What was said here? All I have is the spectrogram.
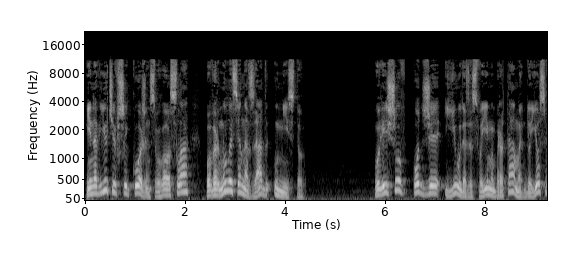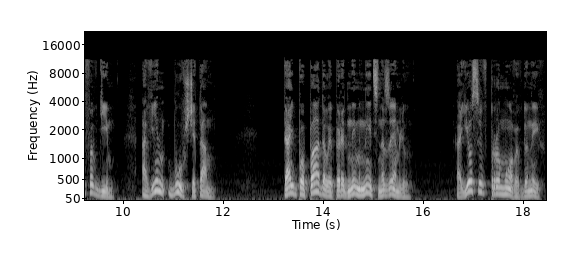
і, нав'ючивши кожен свого осла, повернулися назад у місто. Увійшов, отже, Юда за своїми братами до Йосифа в дім, а він був ще там. Та й попадали перед ним ниць на землю. А Йосиф промовив до них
